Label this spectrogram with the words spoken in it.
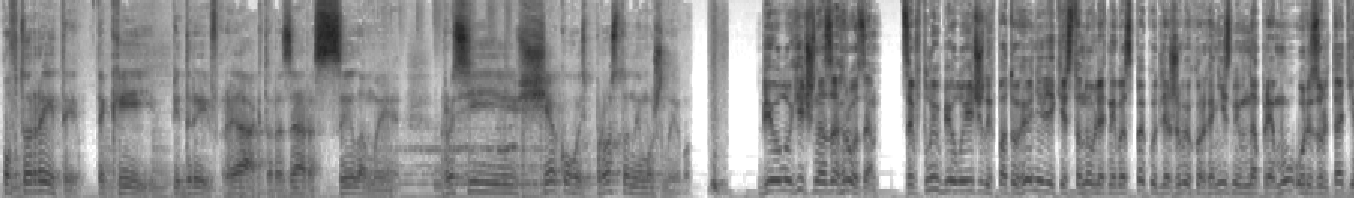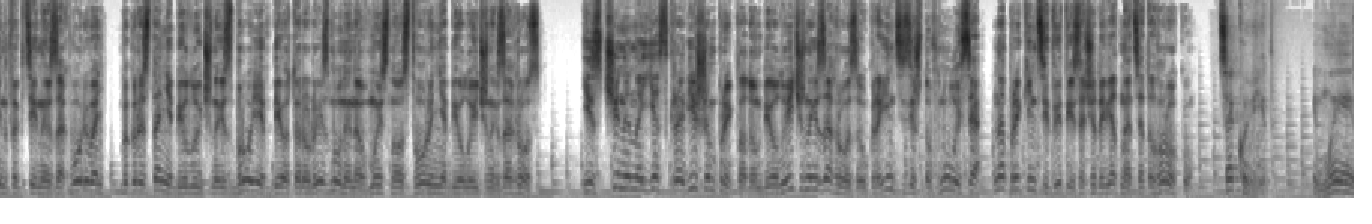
Повторити такий підрив реактора зараз силами Росії ще когось просто неможливо. Біологічна загроза це вплив біологічних патогенів, які становлять небезпеку для живих організмів напряму у результаті інфекційних захворювань, використання біологічної зброї, біотероризму, ненавмисного створення біологічних загроз. Із чи не найяскравішим прикладом біологічної загрози українці зіштовхнулися наприкінці 2019 року. Це ковід. Ми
